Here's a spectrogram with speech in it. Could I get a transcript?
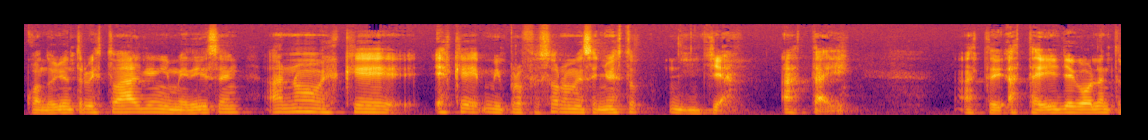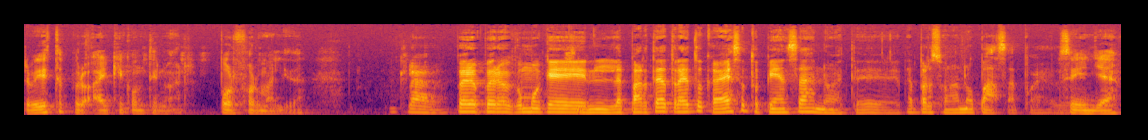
cuando yo entrevisto a alguien y me dicen, ah, no, es que, es que mi profesor no me enseñó esto, ya, hasta ahí. Hasta, hasta ahí llegó la entrevista, pero hay que continuar por formalidad. Claro. Pero, pero como que en la parte de atrás de tu cabeza tú piensas, no, este, esta persona no pasa, pues. Sí, ya.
